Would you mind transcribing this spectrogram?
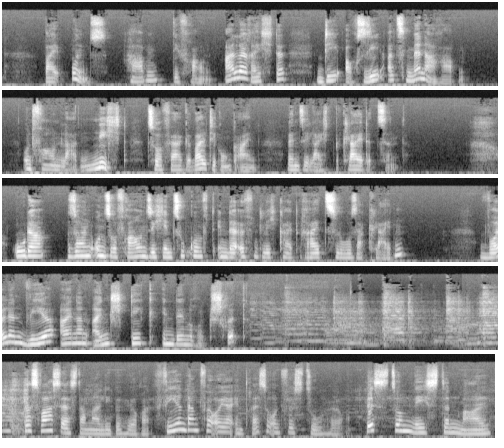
bei uns haben die Frauen alle Rechte, die auch sie als Männer haben. Und Frauen laden nicht zur Vergewaltigung ein, wenn sie leicht bekleidet sind. Oder sollen unsere Frauen sich in Zukunft in der Öffentlichkeit reizloser kleiden? Wollen wir einen Einstieg in den Rückschritt? Das war's erst einmal, liebe Hörer. Vielen Dank für euer Interesse und fürs Zuhören. Bis zum nächsten Mal.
